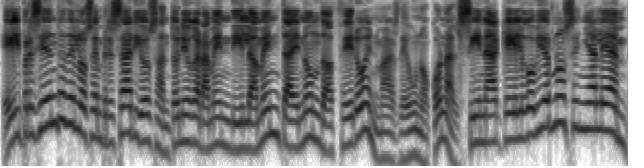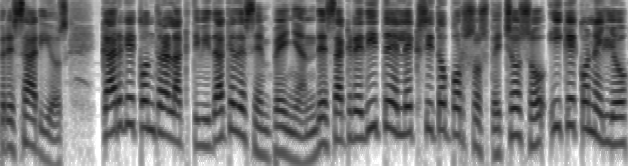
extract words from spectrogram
El presidente de los empresarios, Antonio Garamendi, lamenta en Onda Cero, en más de uno con Alsina, que el gobierno señale a empresarios, cargue contra la actividad que desempeñan, desacredite el éxito por sospechoso y que con ello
